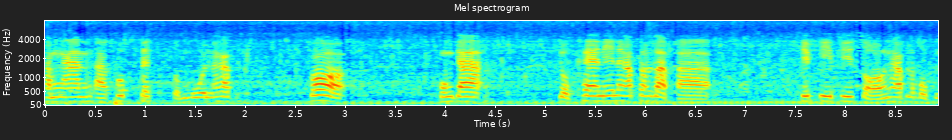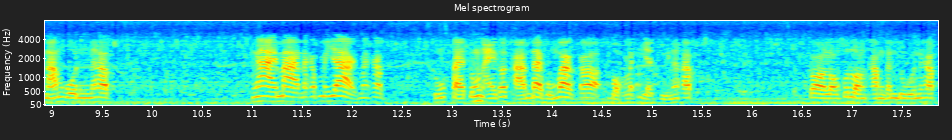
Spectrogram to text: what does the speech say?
ทำงานอ่าครบเสร็จสมบูรณ์นะครับ ก็คงจะจบแค่นี้นะครับสำหรับอ่าคลิป EP สองนะครับ ระบบน้ำวนนะครับ ง่ายมากนะครับไม่ยากนะครับ สงสัยตรงไหนก็ถามได้ผมว่าก็บอกละเอียดอยู่นะครับ ก็ลองทดลองทำกันดูนะครับ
